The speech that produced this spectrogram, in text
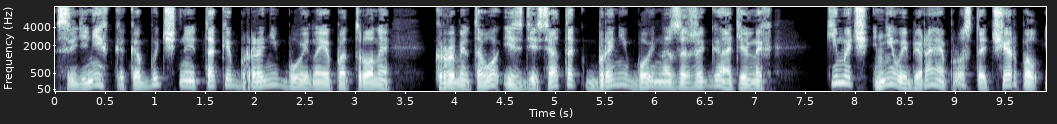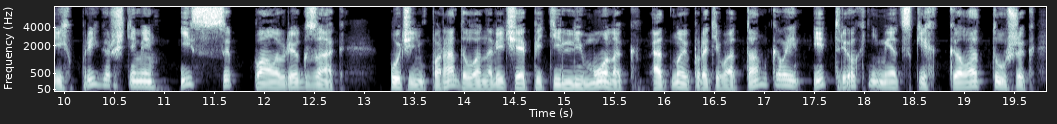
среди них как обычные, так и бронебойные патроны. Кроме того, из десяток бронебойно-зажигательных. Кимыч, не выбирая, просто черпал их пригоршнями и ссыпал в рюкзак. Очень порадовало наличие пяти лимонок, одной противотанковой и трех немецких колотушек –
